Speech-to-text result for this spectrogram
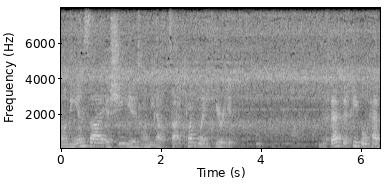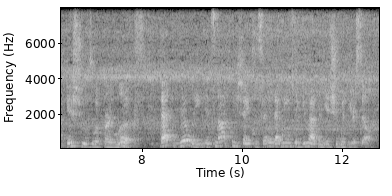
on the inside as she is on the outside. Point blank, period. The fact that people have issues with her looks, that really, it's not cliche to say, that means that you have an issue with yourself.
